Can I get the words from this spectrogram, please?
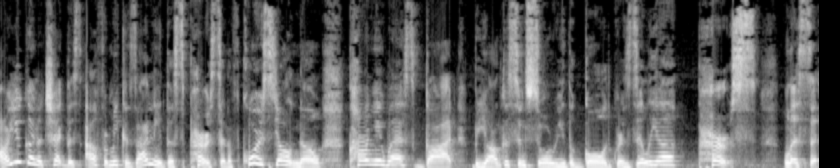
are you gonna check this out for me? Because I need this purse. And of course, y'all know Kanye West got Bianca Censori the gold Grasilia purse. Listen,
